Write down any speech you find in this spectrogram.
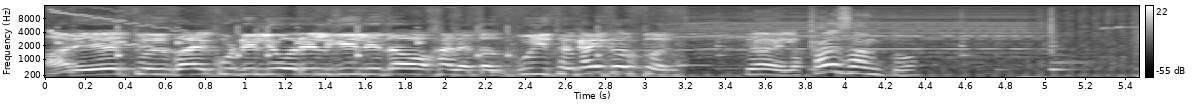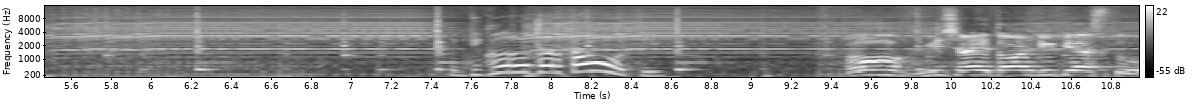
अरे तुझी बायको डिलिव्हरीला गेली दवाखान्यात आणि तू इथं काय करतोय? ते आईला काय सांगतो? ती गरोदर का होती? हो मी शाळेत ऑन ड्युटी असतो.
